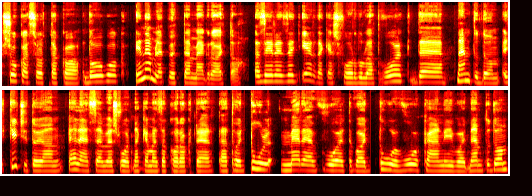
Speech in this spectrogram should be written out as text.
sokasodtak a dolgok, én nem lepődtem meg rajta. Azért ez egy érdekes fordulat volt, de nem tudom, egy kicsit olyan ellenszenves volt nekem ez a karakter, tehát hogy túl merev volt, vagy túl vulkáni, vagy nem tudom.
